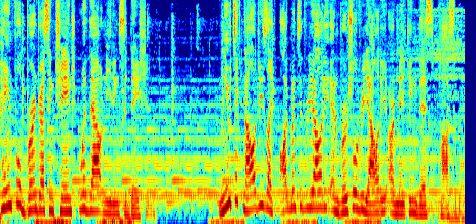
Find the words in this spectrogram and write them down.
painful burn dressing change without needing sedation? New technologies like augmented reality and virtual reality are making this possible.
